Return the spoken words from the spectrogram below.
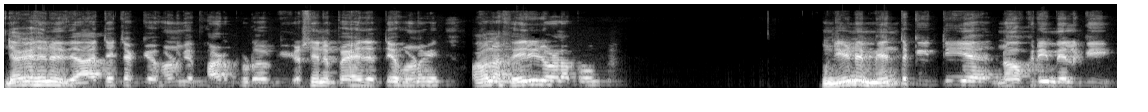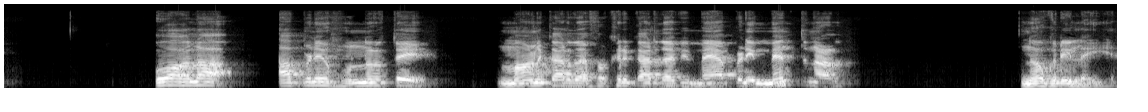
ਜਾਂ ਕਿਸੇ ਨੇ ਵਿਆਜ ਤੇ ਚੱਕੇ ਹੋਣਗੇ, ਫੜ ਫੜ ਕਿਸੇ ਨੇ ਪੈਸੇ ਦਿੱਤੇ ਹੋਣਗੇ, ਅਗਲਾ ਫੇਰ ਹੀ ਰੌਲਾ ਪਊਗਾ। ਹੁਣ ਜਿਹਨੇ ਮਿਹਨਤ ਕੀਤੀ ਹੈ, ਨੌਕਰੀ ਮਿਲ ਗਈ, ਉਹ ਅਗਲਾ ਆਪਣੇ ਹੁਨਰ ਤੇ ਮਾਣ ਕਰਦਾ, ਫਖਰ ਕਰਦਾ ਵੀ ਮੈਂ ਆਪਣੀ ਮਿਹਨਤ ਨਾਲ ਨੌਕਰੀ ਲਈ ਹੈ।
